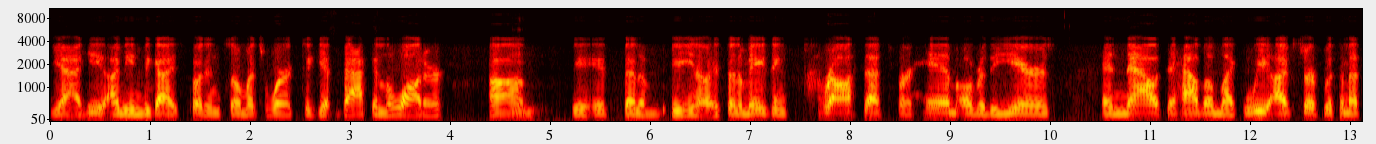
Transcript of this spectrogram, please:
yeah, he. I mean, the guy's put in so much work to get back in the water. Um, it, it's been a you know it's an amazing process for him over the years, and now to have him like we I've surfed with him at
